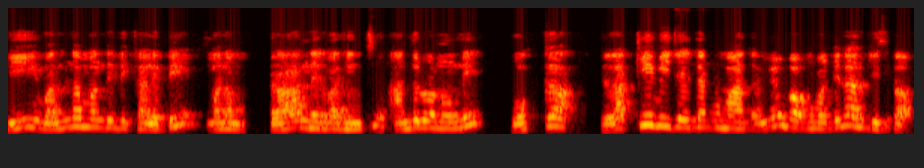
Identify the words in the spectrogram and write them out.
ఈ వంద మందిది కలిపి మనం డ్రా నిర్వహించి అందులో నుండి ఒక్క లక్కీ విజేతకు మాత్రమే బహుమతిని అందిస్తాం.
